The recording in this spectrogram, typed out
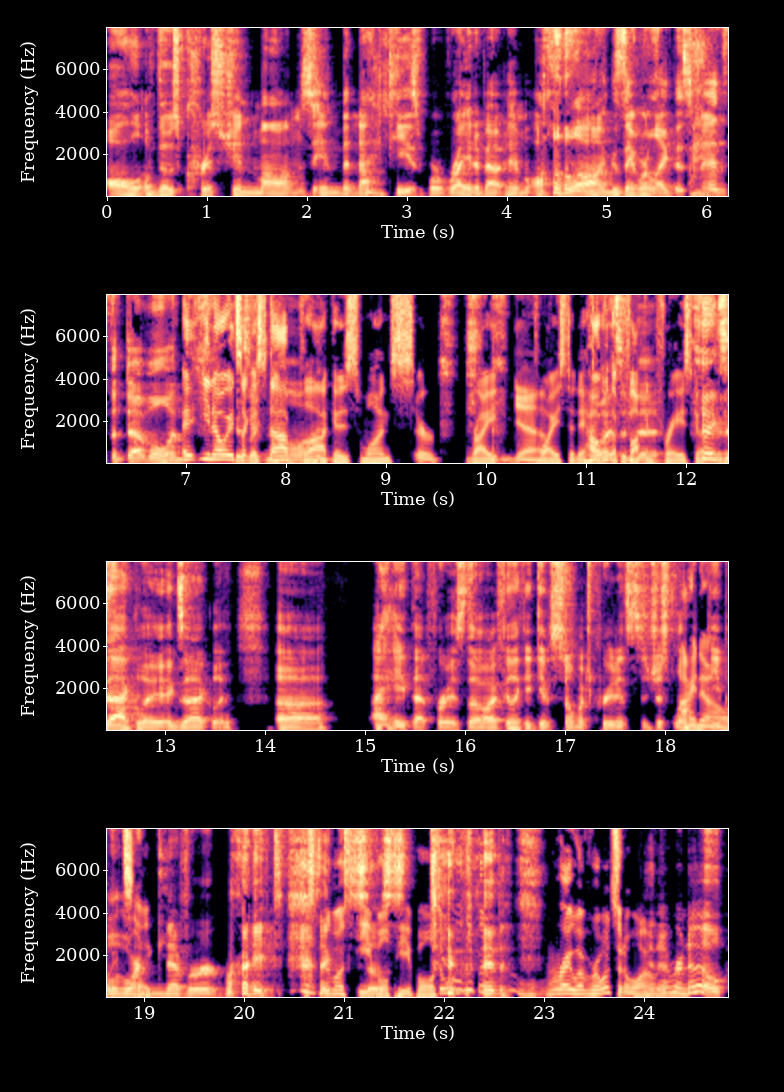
all of those Christian moms in the 90s were right about him all along because they were like this man's the devil and You know, it's He was like, a stop no, clock is once or right Yeah. twice a day. However Twice the fucking day. phrase goes. exactly, exactly. Uh, I hate that phrase though. I feel like it gives so much credence to just like know, people who are never right. It's the most evil people. So, well, but- right, every once in a while. You never know.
